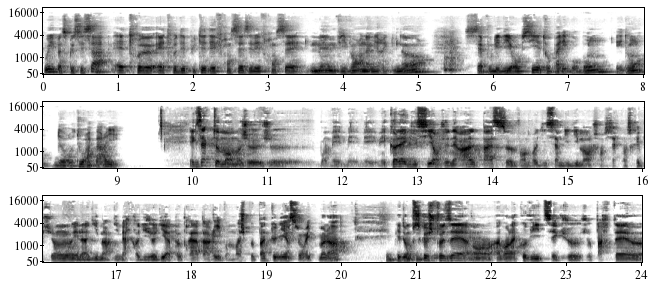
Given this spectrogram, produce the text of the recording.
Oui, parce que c'est ça, être être député des Françaises et des Français, même vivant en Amérique du Nord, ça voulait dire aussi être au Palais Bourbon et donc de retour à Paris. Exactement. Moi, je, je bon, mes, mes, mes, collègues ici en général passent vendredi, samedi, dimanche en circonscription et lundi, mardi, mercredi, jeudi à peu près à Paris. Bon, moi, je peux pas tenir ce rythme-là. Et donc, ce que je faisais avant, avant la Covid, c'est que je, je partais euh,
